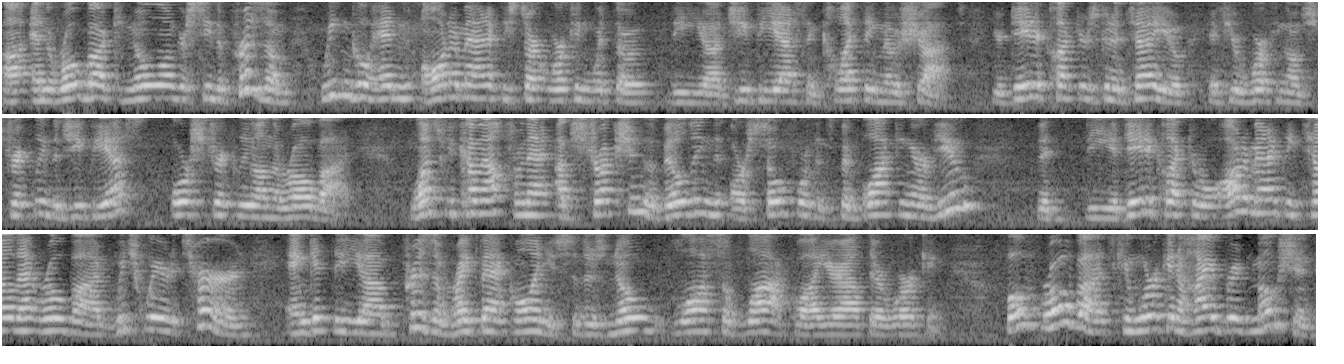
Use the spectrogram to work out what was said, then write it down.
uh, and the robot can no longer see the prism, we can go ahead and automatically start working with the, the uh, GPS and collecting those shots. Your data collector is going to tell you if you're working on strictly the GPS or strictly on the robot. Once we come out from that obstruction of the building or so forth that's been blocking our view, the, the data collector will automatically tell that robot which way to turn and get the uh, prism right back on you so there's no loss of lock while you're out there working. Both robots can work in a hybrid motion,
